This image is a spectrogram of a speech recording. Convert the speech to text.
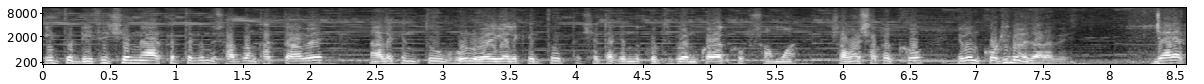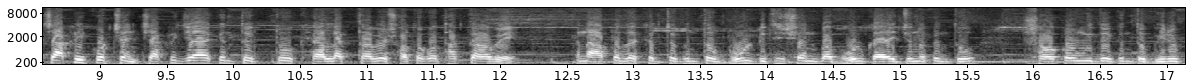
কিন্তু ডিসিশন নেওয়ার ক্ষেত্রে কিন্তু সাবধান থাকতে হবে। নাহলে কিন্তু ভুল হয়ে গেলে কিন্তু সেটা কিন্তু ক্ষতিপূরণ করা খুব সময় সময় সাপেক্ষ এবং কঠিন হয়ে দাঁড়াবে। যারা চাকরি করছেন চাকরির জায়গায় কিন্তু একটু খেয়াল রাখতে হবে, সতর্ক থাকতে হবে। কারণ আপনাদের ক্ষেত্রে কিন্তু ভুল ডিসিশন বা ভুল কাজের জন্য কিন্তু সহকর্মীদের কিন্তু বিরূপ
